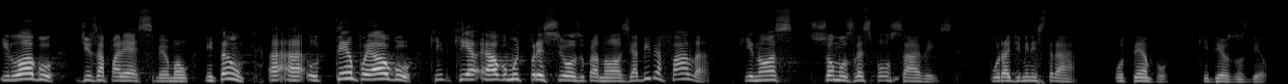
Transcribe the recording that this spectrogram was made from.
e logo desaparece, meu irmão. Então, a, a, o tempo é algo que, que é, é algo muito precioso para nós. E a Bíblia fala que nós somos responsáveis por administrar o tempo que Deus nos deu.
